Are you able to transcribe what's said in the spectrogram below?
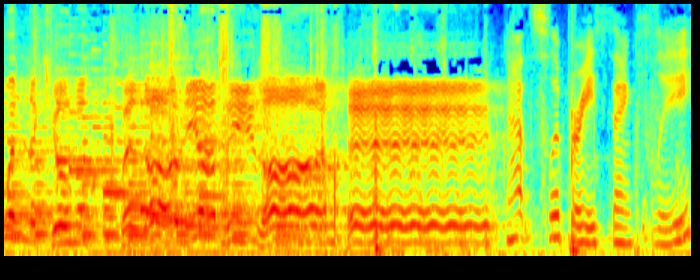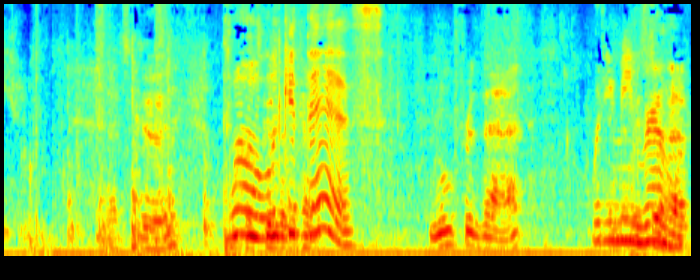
quella chioma, quell'aria brillante. Not slippery, thankfully. That's good. Whoa, good look at this. Room for that. What do you And mean we still room? Have,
